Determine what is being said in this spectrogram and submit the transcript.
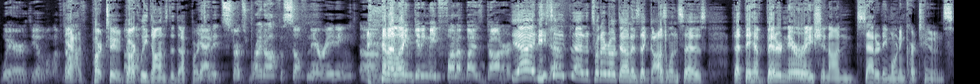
where the other one left Yeah, off. Yeah, part two. Darkly Dawns the Duck, part Yeah, two. and it starts right off with self-narrating, um, And and, I like- him getting made fun of by his daughter. Yeah, and he Yeah. said that. That's what I wrote down is that Gosalyn says that they have better narration on Saturday morning cartoons,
